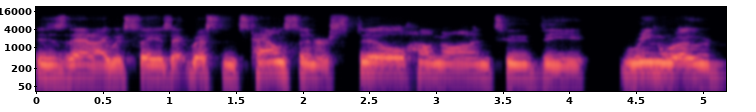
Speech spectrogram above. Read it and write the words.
is that I would say is that Reston Town Center still hung on to the ring road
